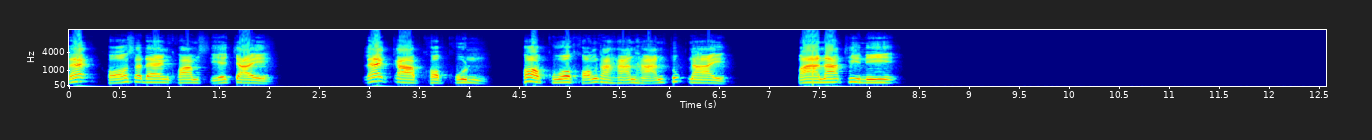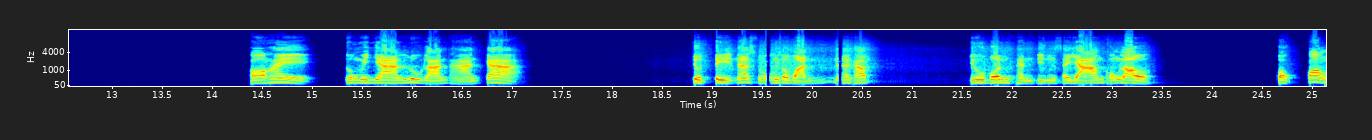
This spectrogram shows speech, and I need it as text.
และขอแสดงความเสียใจ และกราบขอบคุณครอบครัวของทหารหารทุกนาย มาณที่นี้ ขอให้ดวงวิญญาณลูกหลานทหารกล้า จุติหน้าสวงสวรรค์นะครับ อยู่บนแผ่นดินสยามของเรา ปกป้อง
